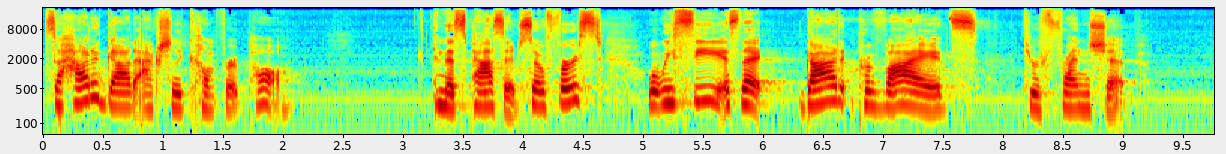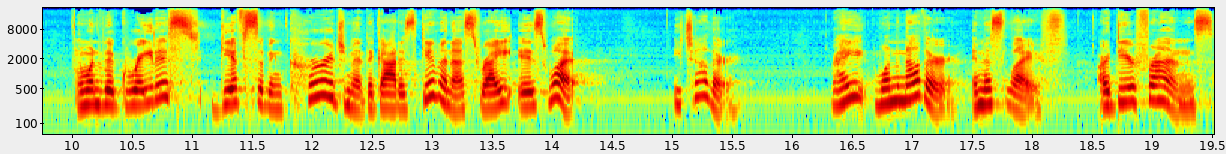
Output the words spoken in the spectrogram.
So, how did God actually comfort Paul in this passage? So, first, what we see is that God provides through friendship. And one of the greatest gifts of encouragement that God has given us, right, is what? Each other, right? One another in this life, our dear friends.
